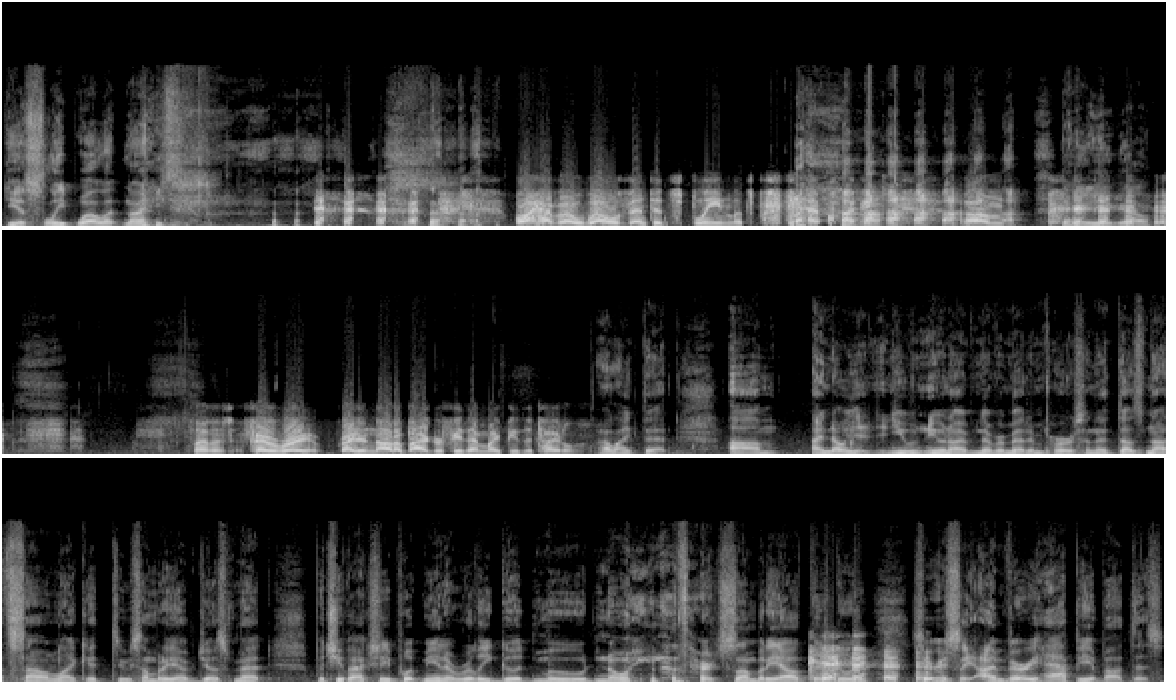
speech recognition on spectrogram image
Do you sleep well at night? well, I have a well vented spleen. Let's put it that way. um, there you go. If I were write an autobiography, that might be the title. I like that. Um, I know you, you and I have never met in person. It does not sound like it to somebody I've just met, but you've actually put me in a really good mood knowing that there's somebody out there doing. seriously, I'm very happy about this.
